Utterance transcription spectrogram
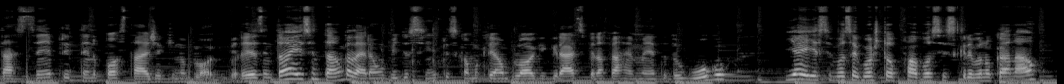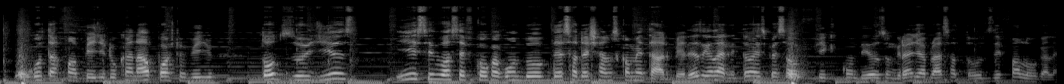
tá sempre tendo postagem aqui no blog, beleza? Então é isso então, galera, é um vídeo simples como criar um blog grátis pela ferramenta do Google. E aí, se você gostou, por favor, se inscreva no canal, curta a fanpage do canal, posto vídeo todos os dias. E se você ficou com alguma dúvida, é só deixar nos comentários, beleza, galera? Então é isso, pessoal. Fique com Deus, um grande abraço a todos e falou, galera.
